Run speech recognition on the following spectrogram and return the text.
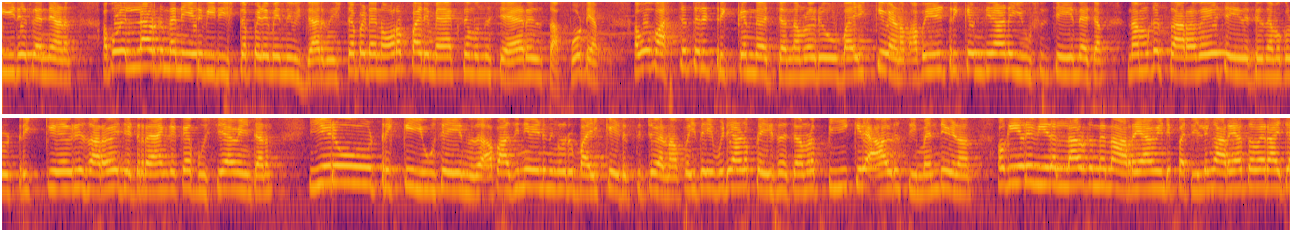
വീഡിയോ തന്നെയാണ്. അപ്പോൾ എല്ലാവർക്കും തന്നെ ഈ ഒരു വീഡിയോ ഇഷ്ടപ്പെടുമെന്ന് വിചാരിക്കുന്നു. ഇഷ്ടപ്പെട്ടാൽ ഉറപ്പായിട്ട് മാക്സിമം ഒന്ന് ഷെയർ ചെയ്ത് സപ്പോർട്ട് ചെയ്യാം. അപ്പോൾ ഫസ്റ്റത്തെ ഒരു ട്രിക്ക് എന്ന് വെച്ചാൽ നമ്മളൊരു ബൈക്ക് വേണം. അപ്പോൾ ഈ ട്രിക്ക് എന്തിനാണ് യൂസ് ചെയ്യുന്നത് വെച്ചാൽ നമുക്ക് സർവേ ചെയ്തിട്ട് നമുക്കൊരു ട്രിക്ക് ഒരു സർവേ ചെയ്തിട്ട് റാങ്ക് ഒക്കെ പുഷ് ചെയ്യാൻ വേണ്ടിയിട്ടാണ് ഈ ഒരു ട്രിക്ക് യൂസ് ചെയ്യുന്നത്. അപ്പോൾ അതിന് വേണ്ടി നിങ്ങളൊരു ബൈക്ക് എടുത്തിട്ട് വേണം അപ്പോൾ ഇത് എവിടെയാണ് പ്ലേസ് എന്ന് വെച്ചാൽ നമ്മുടെ പീക്കിൽ ആ ഒരു സിമെന്റ് വീണം ഓക്കെ ഈ ഒരു വീട് എല്ലാവർക്കും തന്നെ അറിയാൻ വേണ്ടി പറ്റില്ല. ഇല്ലെങ്കിൽ അറിയാത്തവരായിട്ട്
